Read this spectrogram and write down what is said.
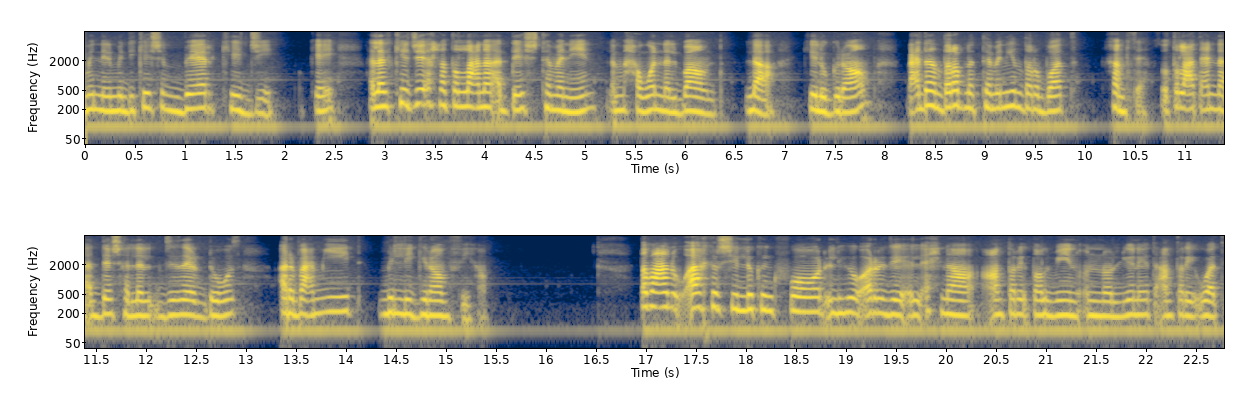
من ال medication per kg okay؟ هلا ال kg إحنا طلعنا قديش؟ 80 لما حولنا الباوند لكيلو جرام بعدين ضربنا ال 80 ضربت 5 وطلعت عندنا قديش هلا ال desired dose 400 ملي جرام فيها. طبعا وآخر شيء looking for اللي هو already اللي إحنا عن طريق طالبين إنه ال unit عن طريق what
